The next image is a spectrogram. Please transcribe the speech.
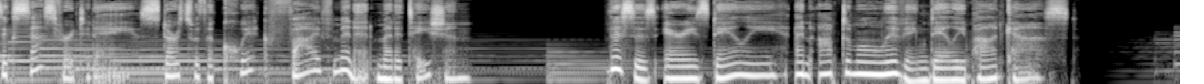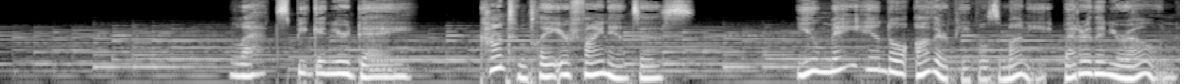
Success for today starts with a quick five minute meditation. This is Aries Daily, an optimal living daily podcast. Let's begin your day. Contemplate your finances. You may handle other people's money better than your own,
